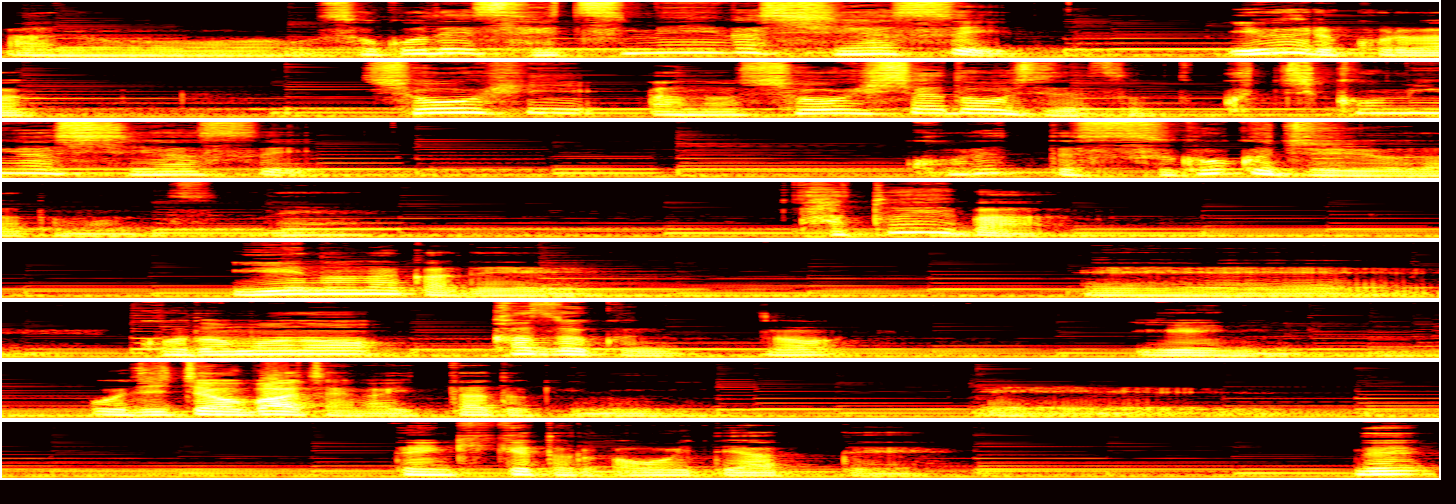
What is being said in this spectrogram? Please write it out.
あのーそこで説明がしやすい。いわゆるこれは消費、あの、消費者同士でその口コミがしやすい。これってすごく重要だと思うんですよね。例えば、家の中で、えー、子供の家族の家におじいちゃんおばあちゃんが行った時に、えー、電気ケトルが置いてあって、で、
